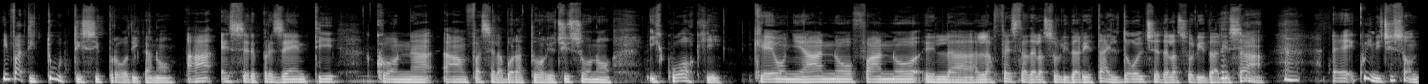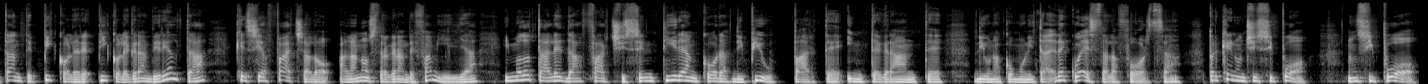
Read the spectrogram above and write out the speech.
Infatti tutti si prodigano a essere presenti con Anfas Laboratorio, ci sono i cuochi che ogni anno fanno il, la festa della solidarietà, il dolce della solidarietà. Eh sì. Eh, quindi ci sono tante piccole, piccole grandi realtà che si affacciano alla nostra grande famiglia in modo tale da farci sentire ancora di più parte integrante di una comunità ed è questa la forza, perché non ci si può, non si può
